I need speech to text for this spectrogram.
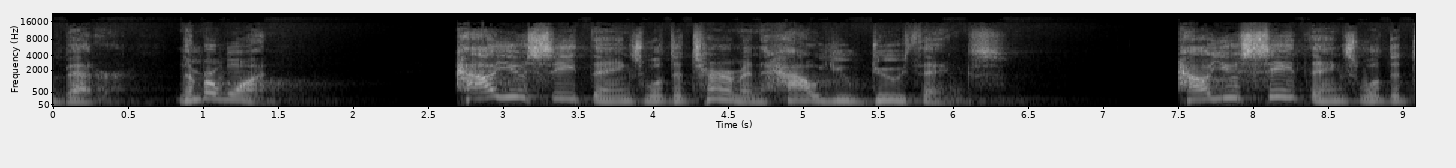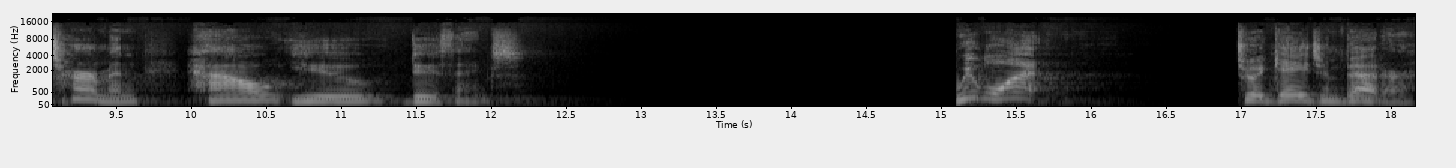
better. Number one, How you see things will determine how you do things. How you see things will determine how you do things. We want to engage in better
